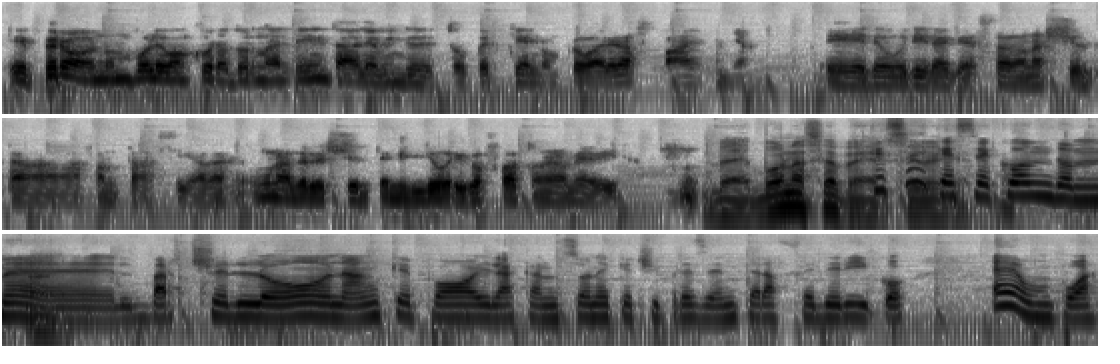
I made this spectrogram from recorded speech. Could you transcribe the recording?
e però non volevo ancora tornare in Italia, quindi ho detto perché non provare la Spagna e devo dire che è stata una scelta fantastica, una delle scelte migliori che ho fatto nella mia vita. beh, buona a sapersi. Che sai che perché- secondo me Eh. il Barcellona, anche poi la canzone che ci presenterà Federico, è un po' a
